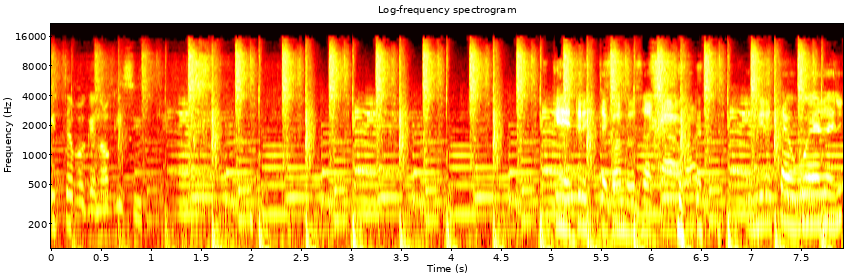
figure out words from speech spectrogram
viniste porque no quisiste. Qué triste cuando se acaba. mira esta huele.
